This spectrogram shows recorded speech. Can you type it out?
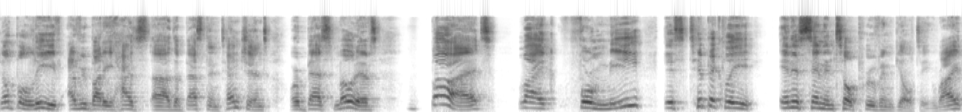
Don't believe everybody has uh, the best intentions or best motives, but like for me, it's typically innocent until proven guilty, right?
